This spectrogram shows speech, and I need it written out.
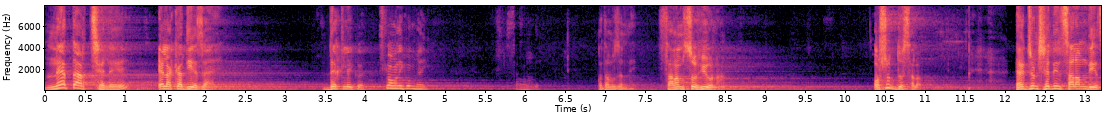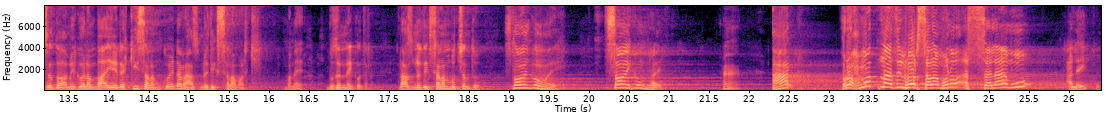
নেতার ছেলে এলাকা দিয়ে যায়। দেখলে কয়, আসসালামু আলাইকুম ভাই। কথা বুঝেন নাই। সালাম সহিও না। অশুদ্ধ সালাম। একজন সেদিন সালাম দিয়েছে, তো আমি কইলাম, ভাই, এটা কি সালাম? কো এটা রাজনৈতিক সালাম আর কি। মানে বুঝেন নাই কথাটা। রাজনৈতিক সালাম বুঝছেন তো? সালামালাইকুম ভাই। সালামালাইকুম ভাই। হ্যাঁ। আর রহমত নাজিল হওয়ার সালাম হলো, আসসালামু আলাইকুম।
